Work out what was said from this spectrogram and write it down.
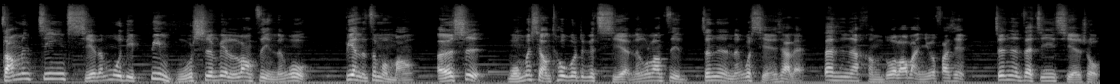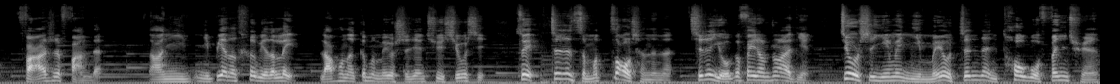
咱们经营企业的目的并不是为了让自己能够变得这么忙，而是我们想透过这个企业能够让自己真正能够闲下来。但是呢，很多老板你会发现，真正在经营企业的时候反而是反的啊，你你变得特别的累，然后呢根本没有时间去休息。所以这是怎么造成的呢？其实有个非常重要的点，就是因为你没有真正透过分权。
